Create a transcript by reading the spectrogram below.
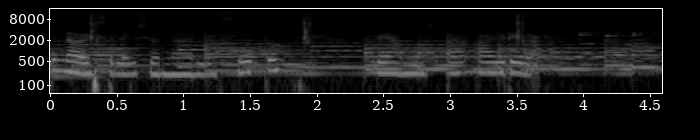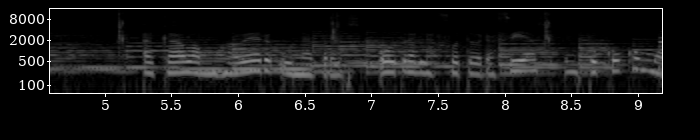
Una vez seleccionadas las fotos, le damos a agregar. Acá vamos a ver una tras otra las fotografías un poco como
